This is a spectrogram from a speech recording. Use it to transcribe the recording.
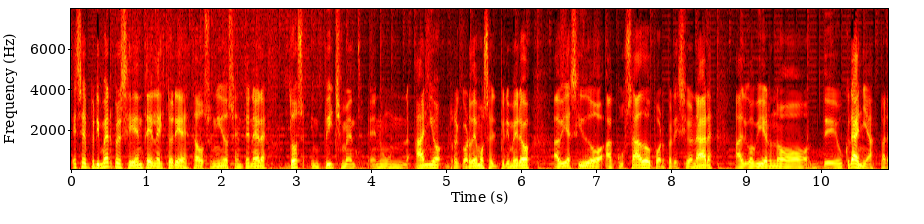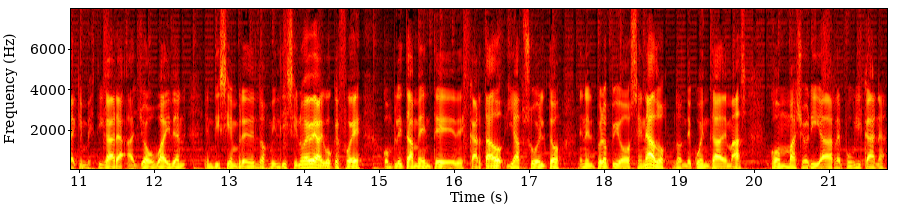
Es el primer presidente en la historia de Estados Unidos en tener dos impeachment en un año. Recordemos, el primero había sido acusado por presionar al gobierno de Ucrania para que investigara a Joe Biden en diciembre del 2019, algo que fue completamente descartado y absuelto en el propio Senado, donde cuenta además con mayoría republicana.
